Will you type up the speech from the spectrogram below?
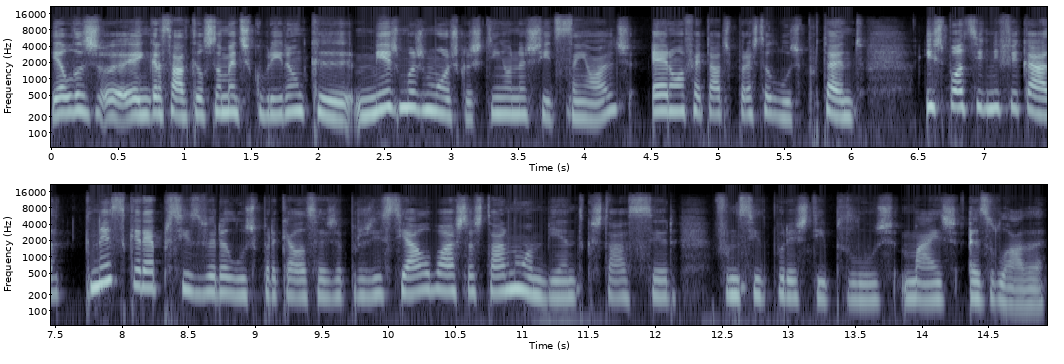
Eles, é engraçado que eles também descobriram que mesmo as moscas que tinham nascido sem olhos eram afetados por esta luz. Portanto, isto pode significar que nem sequer é preciso ver a luz para que ela seja prejudicial, basta estar num ambiente que está a ser fornecido por este tipo de luz mais azulada.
